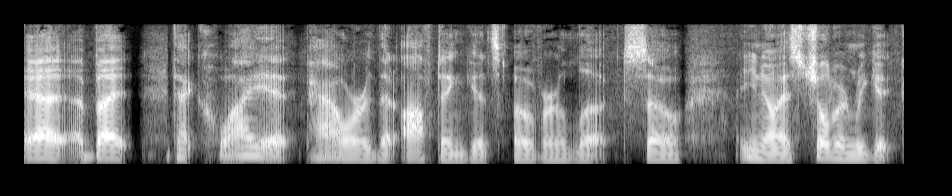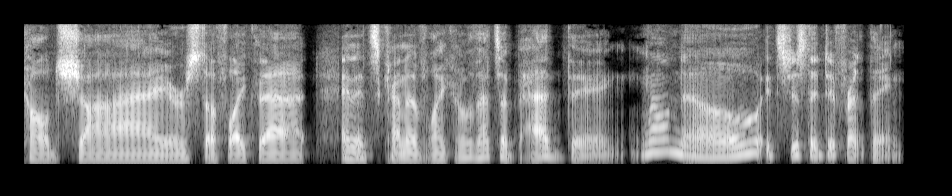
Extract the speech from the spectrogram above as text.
uh, but that quiet power that often gets overlooked. So, you know, as children, we get called shy or stuff like that. And it's kind of like, oh, that's a bad thing. Well, no, it's just a different thing.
